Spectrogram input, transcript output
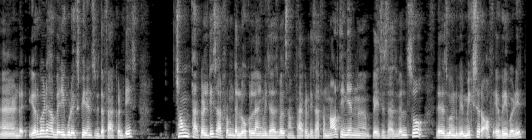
And you're going to have very good experience with the faculties some faculties are from the local language as well some faculties are from north indian uh, places as well. So there is going to be a mixture of everybody.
